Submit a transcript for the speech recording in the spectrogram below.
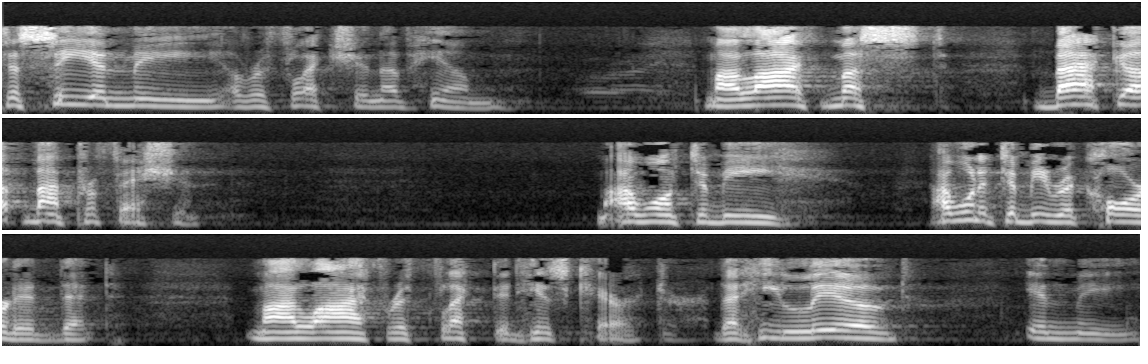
to see in me a reflection of Him. My life must back up my profession. I want to be, I want it to be recorded that my life reflected His character, that He lived in me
